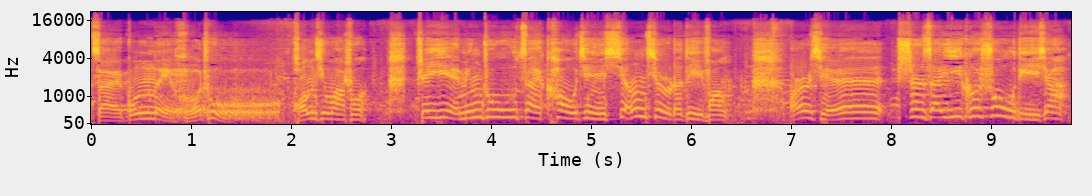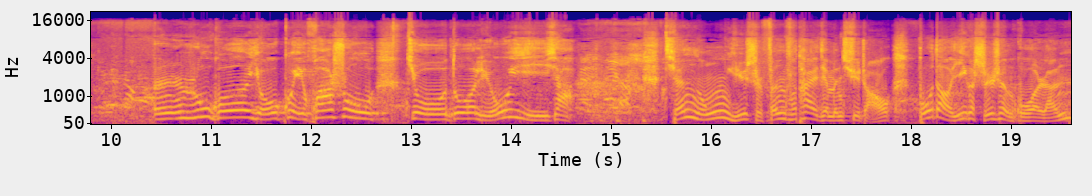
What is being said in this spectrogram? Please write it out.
在宫内何处？”黄青蛙说：“这夜明珠在靠近香气儿的地方，而且是在一棵树底下。嗯，如果有桂花树，就多留意一下。”乾隆于是吩咐太监们去找，不到一个时辰，果然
